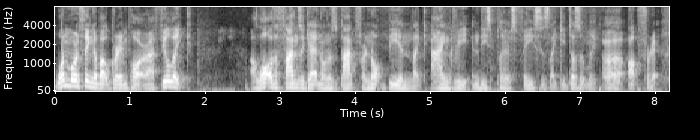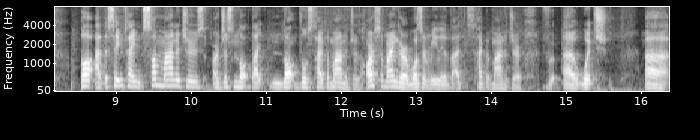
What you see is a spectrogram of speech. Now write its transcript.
one more thing about Graham Potter, I feel like a lot of the fans are getting on his back for not being like angry in these players' faces, like he doesn't look uh, up for it. But at the same time, some managers are just not that, not those type of managers. Arsene Wenger wasn't really that type of manager, uh, which uh,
